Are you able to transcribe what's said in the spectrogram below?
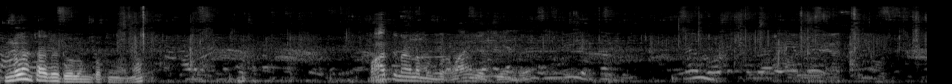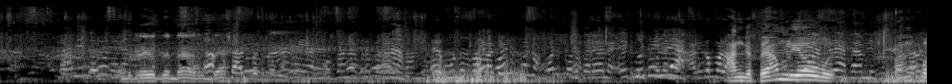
இங்கெல்லாம் சாக்லேட் எவ்வளோன்னு பார்த்தீங்கன்னா பார்த்து நான் என்ன பண்ண போறேன்? வாங்கி வச்சு உங்க டிரைவர் தான்டா இருந்தா? அங்கே ஃபேமிலியோ அங்கே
